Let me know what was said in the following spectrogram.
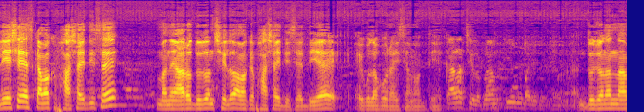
নিয়ে এসে আজকে আমাকে ফাঁসাই দিছে। মানে আরও দুজন ছিল আমাকে ফাঁসাই দিছে দিয়ে এগুলা পুরাইছে আমাকে দিয়ে। কারা ছিল? নাম কি? দুজনের নাম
